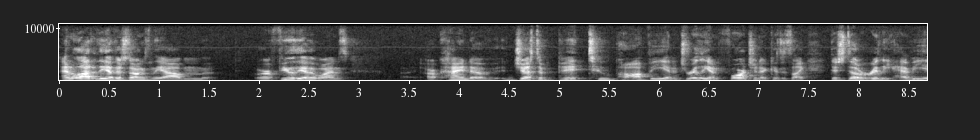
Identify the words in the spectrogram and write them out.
and a lot of the other songs in the album, or a few of the other ones, are kind of just a bit too poppy, and it's really unfortunate because it's like they're still really heavy,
